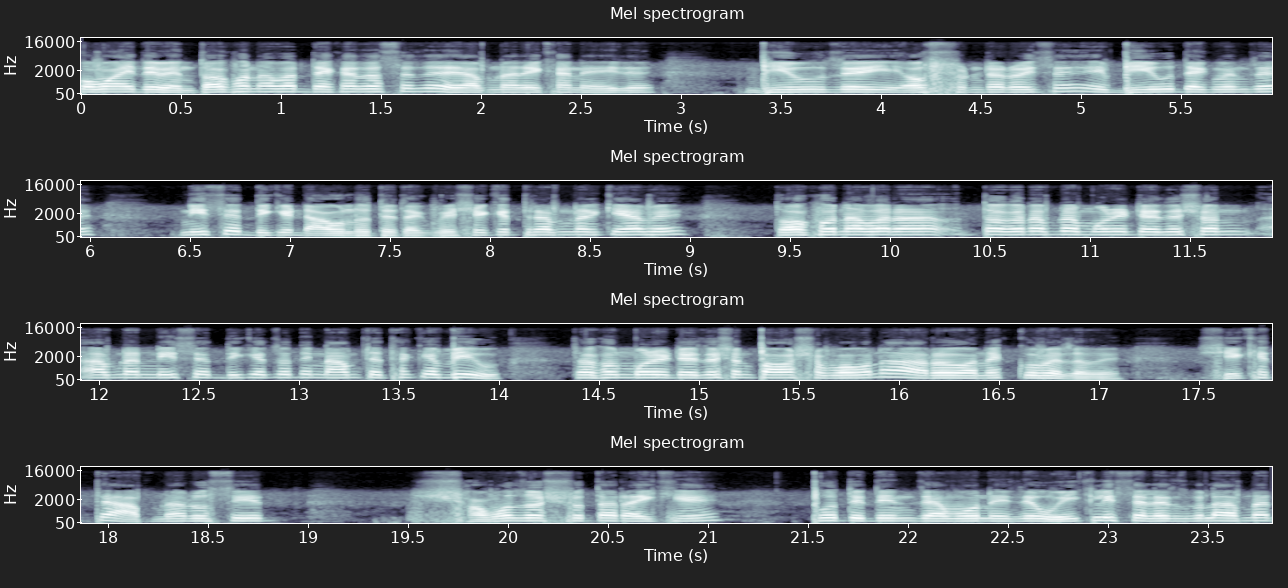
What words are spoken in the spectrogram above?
কমাই দেবেন, তখন আবার দেখা যাচ্ছে যে আপনার এখানে এই যে ভিউ যে অপশনটা রয়েছে, এই ভিউ দেখবেন যে নিচের দিকে ডাউন হতে থাকবে। সেক্ষেত্রে আপনার কী হবে? তখন আবার, তখন আপনার মনিটাইজেশন আপনার নিচের দিকে যদি নামতে থাকে ভিউ তখন মনিটাইজেশন পাওয়ার সম্ভাবনা আরও অনেক কমে যাবে। সেক্ষেত্রে আপনার উচিত সামঞ্জস্যতা রেখে প্রতিদিন যেমন এই যে উইকলি চ্যালেঞ্জগুলো আপনার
